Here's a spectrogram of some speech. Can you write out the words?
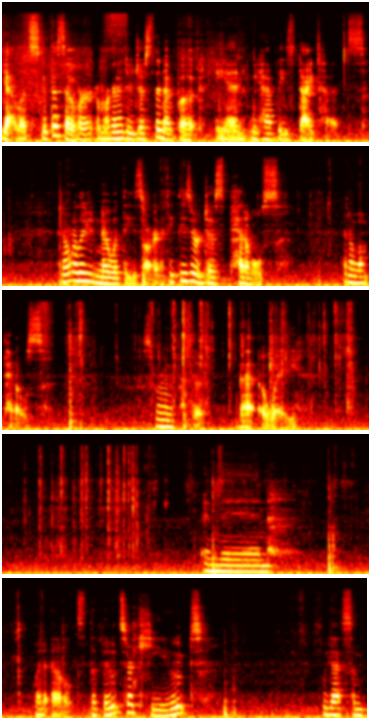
yeah, let's scoot this over and we're gonna do just the notebook and we have these die cuts. I don't really know what these are. I think these are just petals. I don't want petals. So we're gonna put the, that away. And then, what else? The boots are cute. We got some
